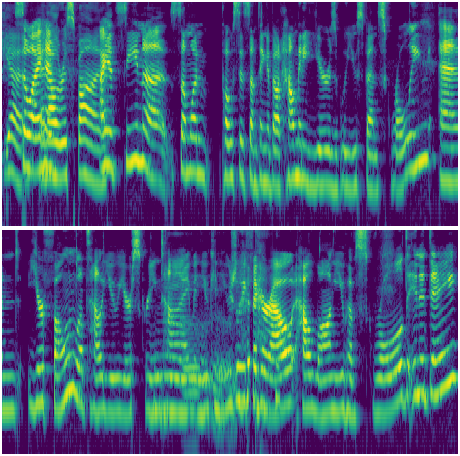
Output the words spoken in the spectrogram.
Yeah. So I and had- I'll respond. I had seen uh, someone posted something about how many years will you spend scrolling, and your phone will tell you your screen time, and you can usually figure out how long you have scrolled in a day.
